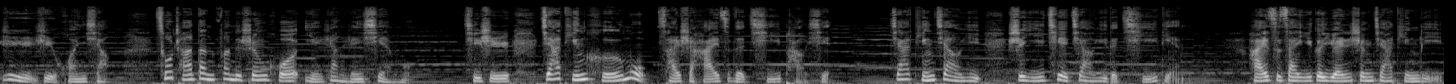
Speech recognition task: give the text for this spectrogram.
日日欢笑。粗茶淡饭的生活也让人羡慕。其实，家庭和睦才是孩子的起跑线，家庭教育是一切教育的起点。孩子在一个原生家庭里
